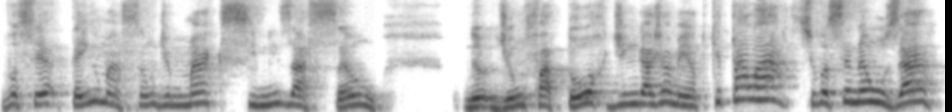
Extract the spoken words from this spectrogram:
você tem uma ação de maximização de um fator de engajamento que está lá. Se você não usar,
